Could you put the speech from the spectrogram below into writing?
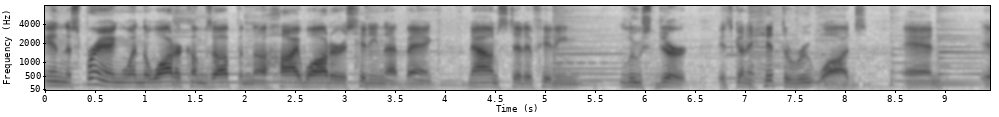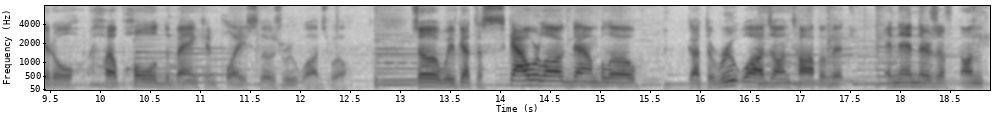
in the spring, when the water comes up and the high water is hitting that bank, now instead of hitting loose dirt, it's gonna hit the root wads and it'll help hold the bank in place, those root wads will. So we've got the scour log down below, got the root wads on top of it, and then there's a, on,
